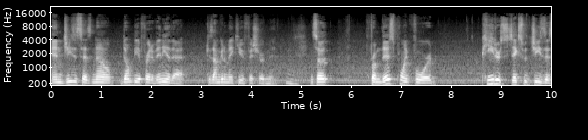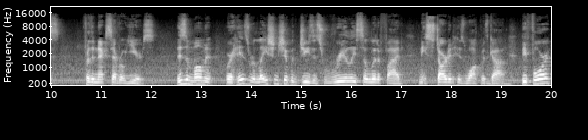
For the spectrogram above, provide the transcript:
And Jesus says, "No, don't be afraid of any of that because I'm going to make you a fisher of men." Mm. And so from this point forward, Peter sticks with Jesus for the next several years. This is a moment where his relationship with Jesus really solidified and he started his walk with God. Before,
